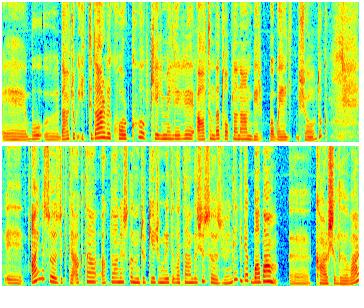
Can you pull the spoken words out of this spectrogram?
e, bu e, daha çok iktidar ve korku kelimeleri altında toplanan bir babaya gitmiş olduk. E, aynı sözlükte Akta, Akdoğan Özkan'ın Türkiye Cumhuriyeti Vatandaşı sözlüğünde bir de babam e, karşılığı var.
